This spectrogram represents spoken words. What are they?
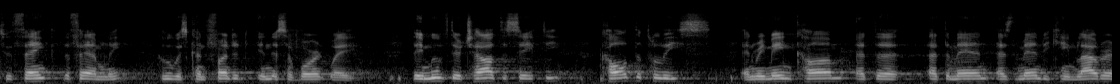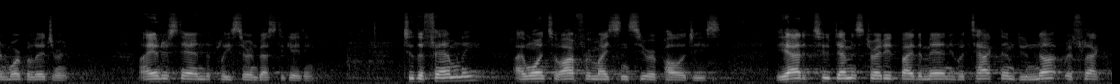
to thank the family who was confronted in this abhorrent way. They moved their child to safety, called the police, and remained calm at the, at the man as the man became louder and more belligerent. I understand the police are investigating. To the family, I want to offer my sincere apologies. The attitude demonstrated by the man who attacked them do not reflect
